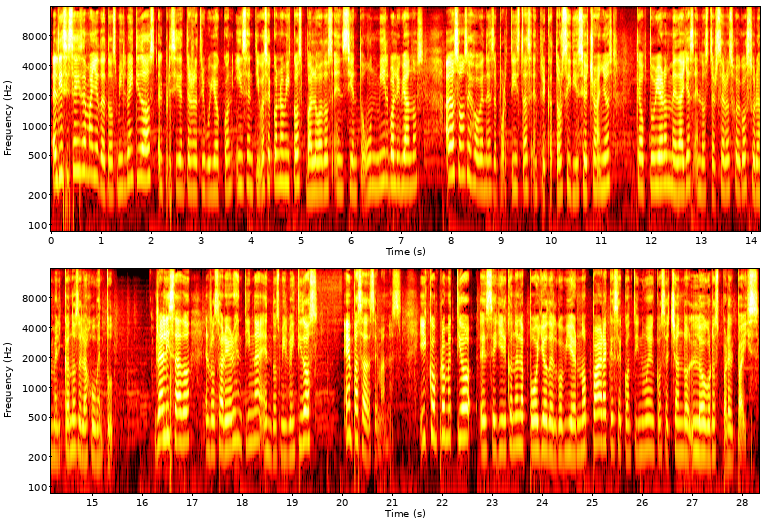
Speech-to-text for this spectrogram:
el 16 de mayo de 2022, el presidente retribuyó con incentivos económicos valuados en 101 mil bolivianos a los 11 jóvenes deportistas entre 14 y 18 años que obtuvieron medallas en los terceros Juegos Suramericanos de la Juventud, realizado en Rosario, Argentina en 2022, en pasadas semanas, y comprometió eh, seguir con el apoyo del gobierno para que se continúen cosechando logros para el país.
